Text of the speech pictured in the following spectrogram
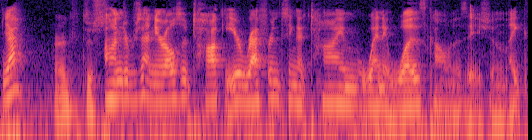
Yeah. Right? Just 100%. You're also talking, you're referencing a time when it was colonization. Like,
